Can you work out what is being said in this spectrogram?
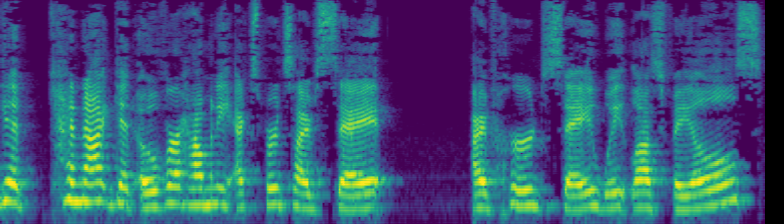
get cannot get over how many experts I've say I've heard say weight loss fails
